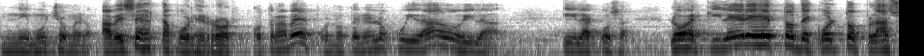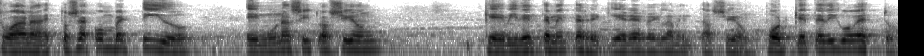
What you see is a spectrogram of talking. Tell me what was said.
ni mucho menos. A veces hasta por error. Otra vez, por no tener los cuidados y la, y la cosa. Los alquileres estos de corto plazo, Ana, esto se ha convertido en una situación que evidentemente requiere reglamentación. ¿Por qué te digo esto?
